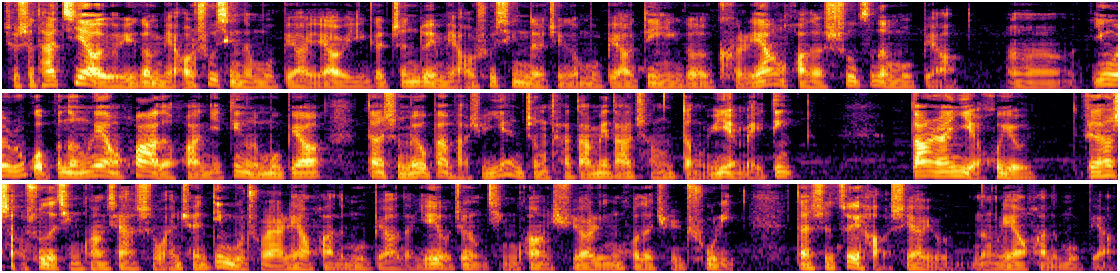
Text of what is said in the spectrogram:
就是它既要有一个描述性的目标，也要有一个针对描述性的这个目标定一个可量化的数字的目标。嗯，因为如果不能量化的话，你定了目标，但是没有办法去验证它达没达成，等于也没定。当然也会有非常少数的情况下是完全定不出来量化的目标的，也有这种情况需要灵活的去处理。但是最好是要有能量化的目标。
